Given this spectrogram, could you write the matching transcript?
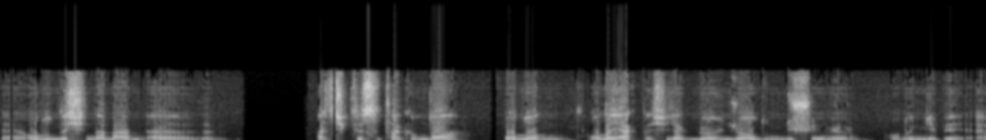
E, onun dışında ben e, açıkçası takımda onun ona yaklaşacak bir oyuncu olduğunu düşünmüyorum. Onun gibi e,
